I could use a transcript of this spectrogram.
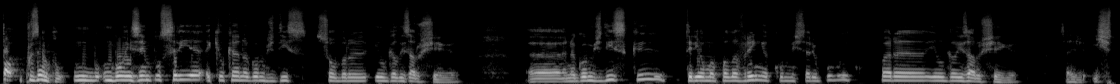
Tal, por exemplo, um, um bom exemplo seria aquilo que a Ana Gomes disse sobre ilegalizar o Chega. A Ana Gomes disse que teria uma palavrinha com o Ministério Público para ilegalizar o Chega. Ou seja, isto,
